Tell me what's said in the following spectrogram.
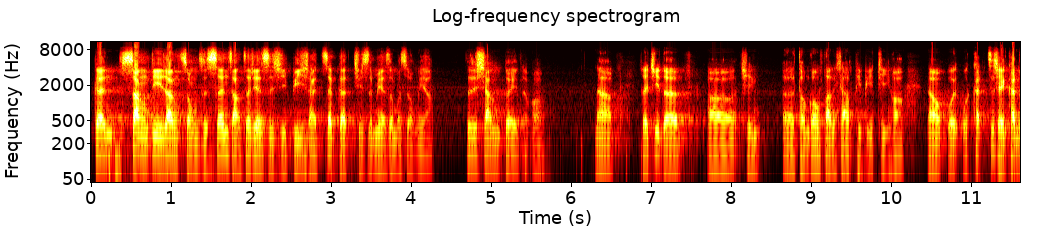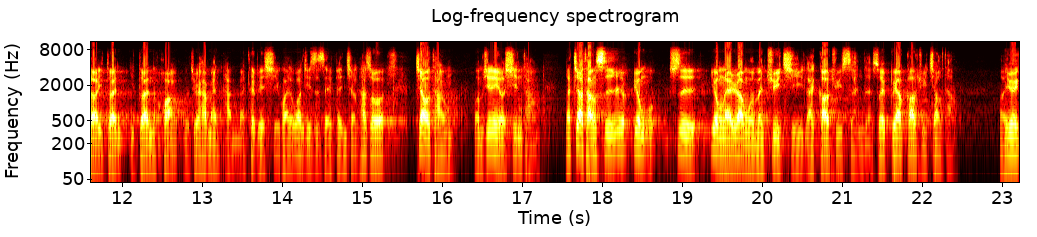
跟上帝让种子生长这件事情比起来，这个其实没有这么重要，这是相对的哈。那所以记得，呃，请呃童工放一下 PPT 哈。那我我看之前看到一段一段话，我觉得还蛮还蛮特别喜欢的，忘记是谁分享。他说，教堂，我们今天有新堂，那教堂是用是用来让我们聚集来高举神的，所以不要高举教堂啊。因为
